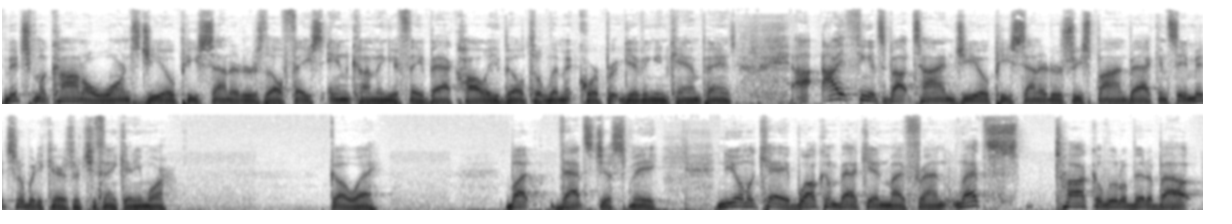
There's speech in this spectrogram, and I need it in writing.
Mitch McConnell warns GOP senators they'll face incoming if they back Hawley bill to limit corporate giving in campaigns. I, I think it's about time GOP senators respond back and say, Mitch, nobody cares what you think anymore. Go away. But that's just me. Neil McCabe, welcome back in, my friend. Let's talk a little bit about.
